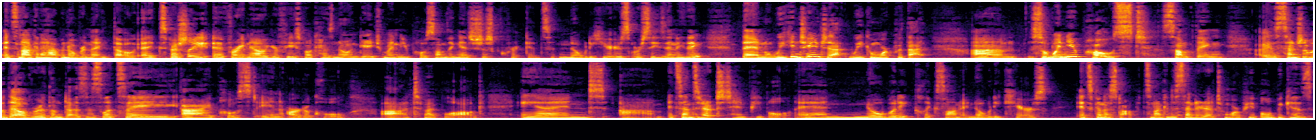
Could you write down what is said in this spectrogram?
It's not going to happen overnight though, especially if right now your Facebook has no engagement, you post something, it's just crickets, nobody hears or sees anything, then we can change that. We can work with that. Um, so when you post something, essentially what the algorithm does is let's say I post an article uh, to my blog and um, it sends it out to 10 people and nobody clicks on it, nobody cares. It's going to stop. It's not going to send it out to more people because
